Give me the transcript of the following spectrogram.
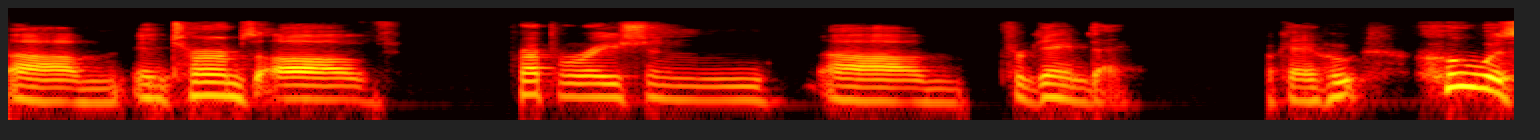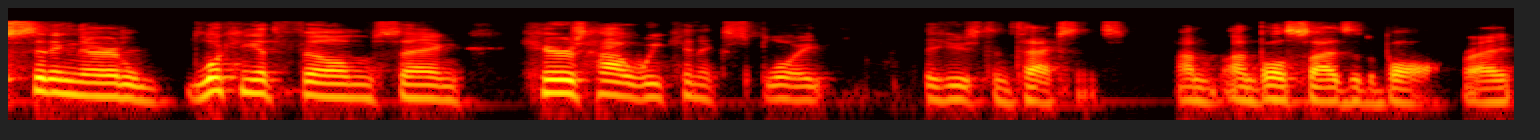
um, in terms of preparation um, for game day? Okay, who who was sitting there looking at the film, saying, "Here's how we can exploit the Houston Texans on on both sides of the ball," right?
